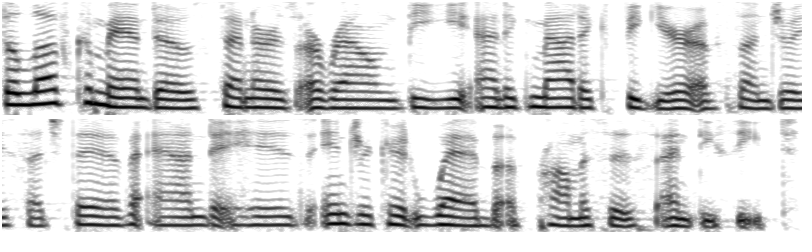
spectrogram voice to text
The Love Commando centers around the enigmatic figure of Sanjoy Sachdev and his intricate web of promises and deceit.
